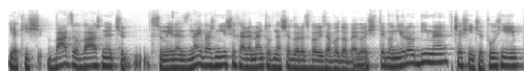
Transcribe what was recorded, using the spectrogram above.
jakiś bardzo ważny, czy w sumie jeden z najważniejszych elementów naszego rozwoju zawodowego. Jeśli tego nie robimy, wcześniej czy później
